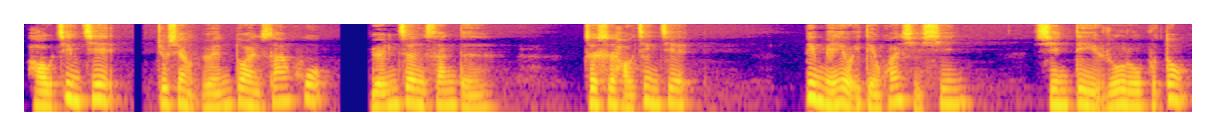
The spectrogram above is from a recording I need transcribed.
好境界就像圆断三惑，圆证三德，这是好境界，并没有一点欢喜心，心地如如不动。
